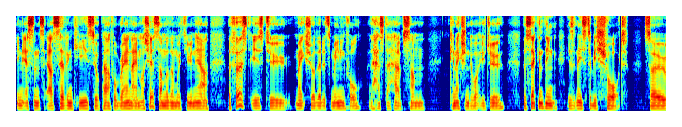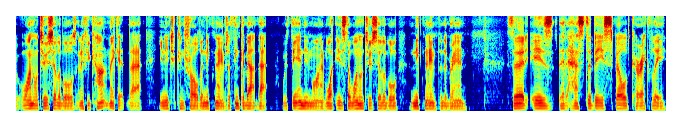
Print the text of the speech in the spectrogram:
in essence, our seven keys to a powerful brand name. I'll share some of them with you now. The first is to make sure that it's meaningful, it has to have some connection to what you do. The second thing is it needs to be short. So, one or two syllables. And if you can't make it that, you need to control the nickname. So, think about that with the end in mind. What is the one or two syllable nickname for the brand? Third is that it has to be spelled correctly.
